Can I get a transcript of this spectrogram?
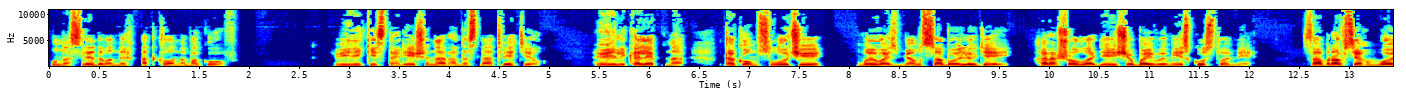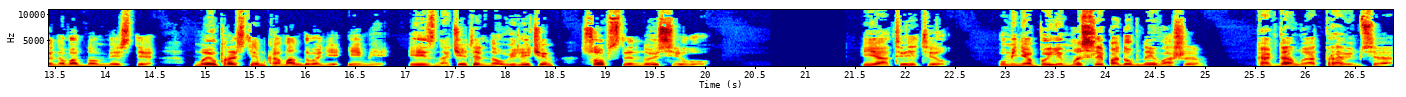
унаследованных от клана богов. Великий старейшина радостно ответил. «Великолепно! В таком случае мы возьмем с собой людей, хорошо владеющих боевыми искусствами. Собрав всех воинов в одном месте, мы упростим командование ими и значительно увеличим собственную силу». Я ответил. «У меня были мысли, подобные вашим. Когда мы отправимся?»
